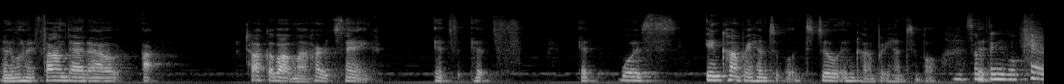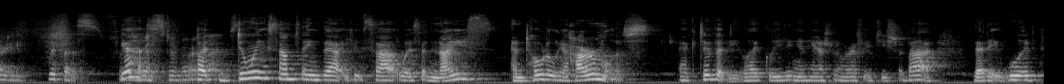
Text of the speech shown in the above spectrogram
And when I found that out, I, talk about my heart sank. It's, it's, it was incomprehensible. It's still incomprehensible. It's something we'll carry with us for the rest of our but lives. doing something that you thought was a nice and totally harmless activity, like leading a National Refugee Shabbat, that it would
